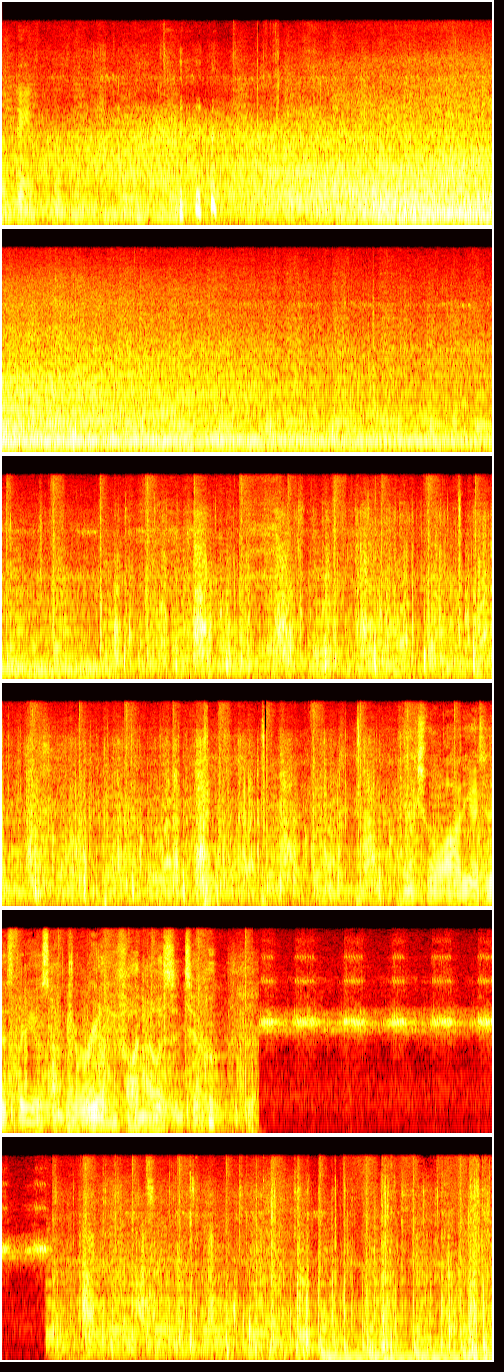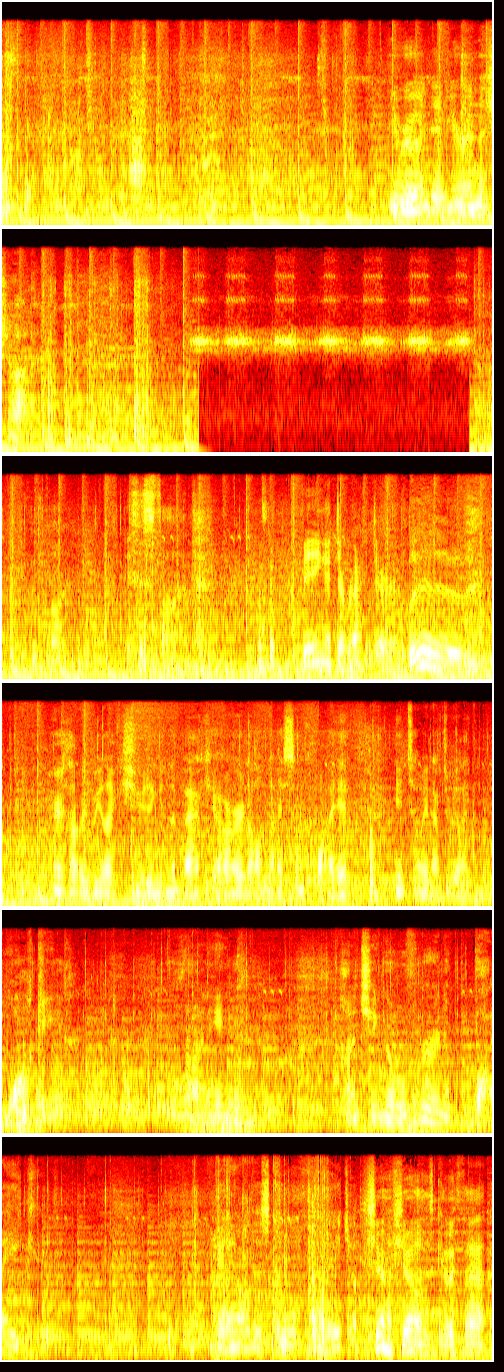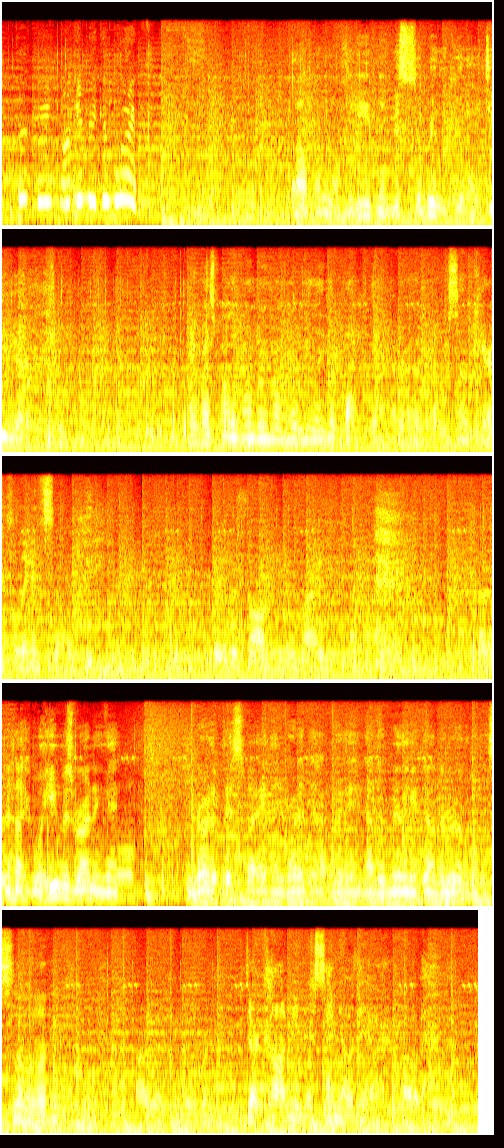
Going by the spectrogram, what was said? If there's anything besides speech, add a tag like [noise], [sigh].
Dave Poop. The actual audio to this video is going to be really fun to listen to. [laughs] You ruined it. You're in the shot. This is fun. This is fun. Being a director. Woo! I thought we'd be like shooting in the backyard, all nice and quiet. You tell me to have to be like walking, running, hunching over in a bike, getting all this cool footage. Oh, sure, sure, let's go with that. Okay, I can make it work. Oh, what a lovely evening. This is a really good idea. Everyone's probably wondering why we're wheeling a bike down the road oh so carefully and slowly. They just saw me riding. They're like, well, he was running it. He rode it this way, and then he rode it that way, and now they're wheeling it down the road a slow like. I don't think it's working. They're communists, I know they are. Oh. [laughs]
